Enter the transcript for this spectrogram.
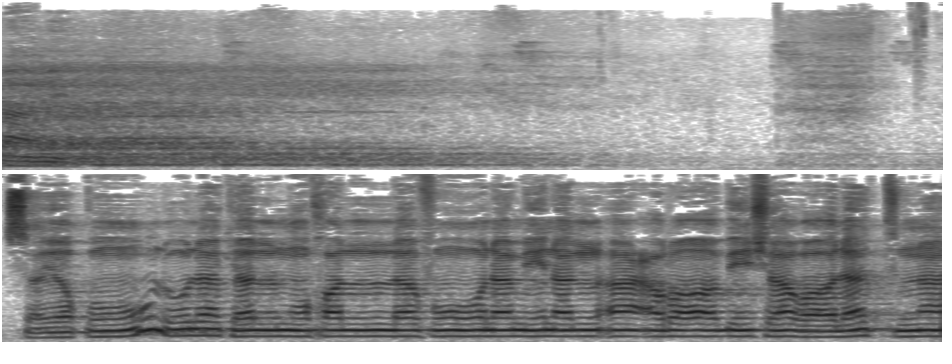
آمين. سيقول لك المخلفون من الأعراب شغلتنا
